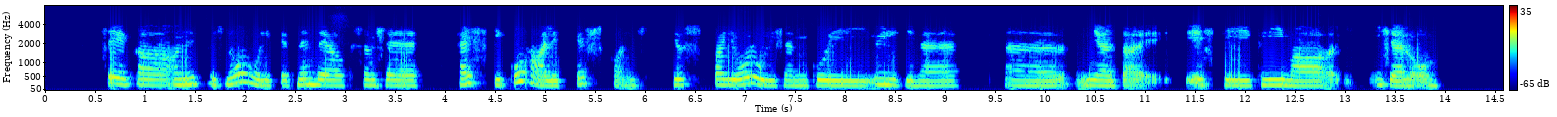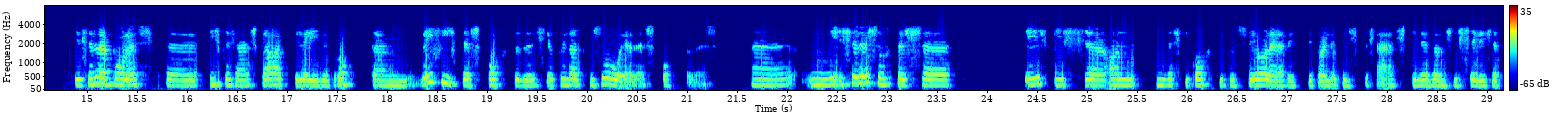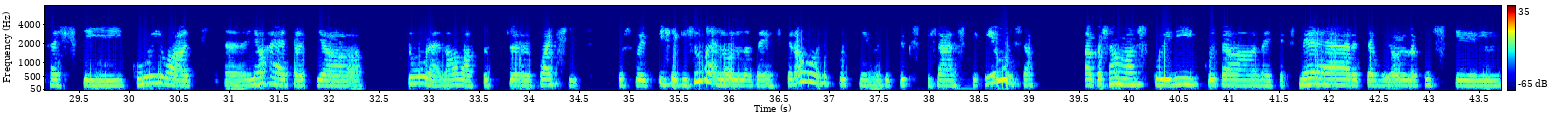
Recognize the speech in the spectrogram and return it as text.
seega on üpris loomulik, et nende jaoks on see hästi kohalik keskkond just palju olulisem kui üldine äh, nii-öelda Eesti kliima iseloom. ja selle poolest äh, pistesääske alati leidub rohkem vesistes kohtades ja küllaltki soojades kohtades äh,. selles suhtes äh, Eestis äh, on kindlasti kohti, kus ei ole eriti palju pistesääski, need on siis sellised hästi kuivad, äh, jahedad ja tuulele avatud äh, platsid, kus võib isegi suvel olla täiesti rahulikult niimoodi, et ükski sääsk ei kiusa. aga samas, kui liikuda näiteks mere äärde või olla kuskil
